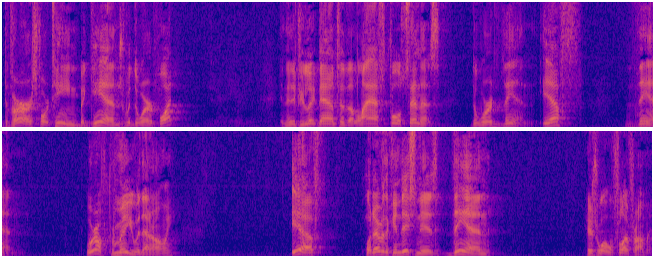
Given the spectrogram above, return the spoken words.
The verse 14 begins with the word what? And then if you look down to the last full sentence, the word then. If then. We're all familiar with that, aren't we? If, whatever the condition is, then here's what will flow from it.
